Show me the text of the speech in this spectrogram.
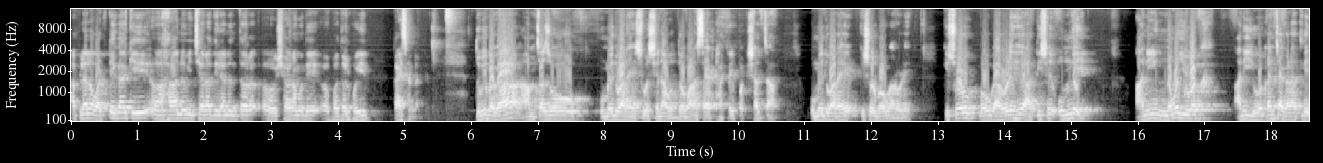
आपल्याला वाटते का की हा नवीन चेहरा दिल्यानंतर शहरामध्ये बदल होईल? काय सांगाल? तुम्ही बघा आमचा जो उमेदवार आहे शिवसेना उद्धव बाळासाहेब ठाकरे पक्षाचा उमेदवार आहे किशोर भाऊ गारोळे किशोर भाऊ गारोळे हे अतिशय उमदे आणि नवयुवक आणि युवकांच्या गळातले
